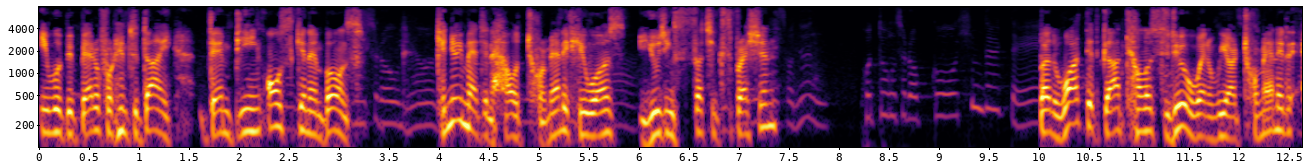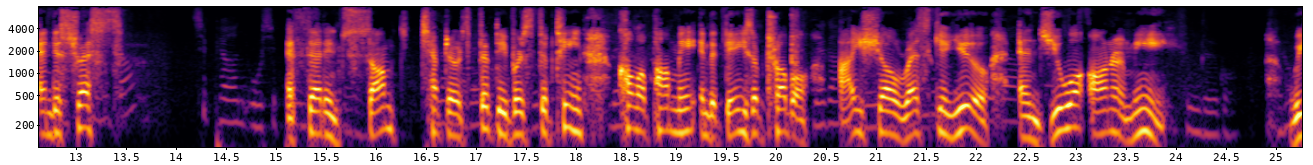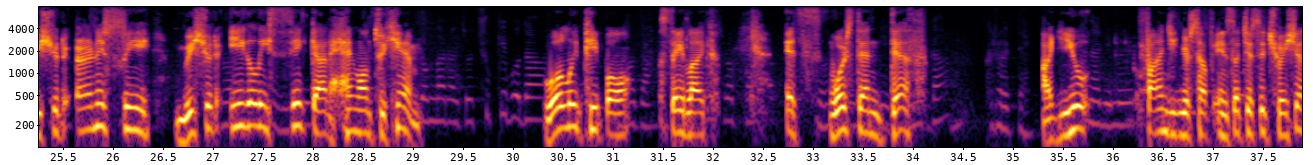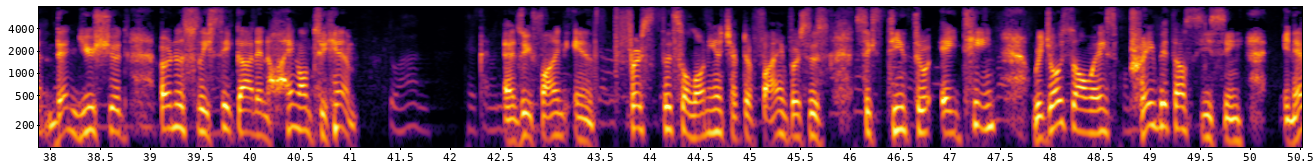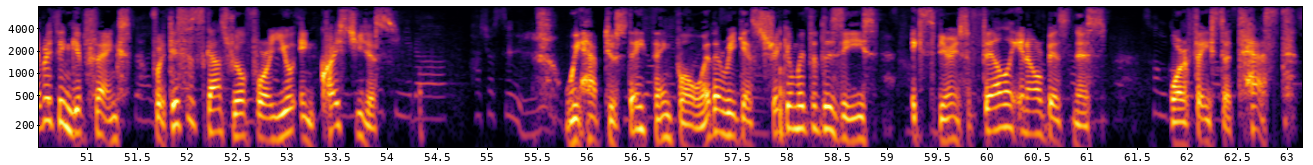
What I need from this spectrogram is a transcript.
it would be better for him to die than being all skin and bones. Can you imagine how tormented he was using such expression? But what did God tell us to do when we are tormented and distressed? As said in Psalm chapter 50 verse 15, call upon me in the days of trouble. I shall rescue you and you will honor me. We should earnestly, we should eagerly seek God, hang on to Him. Worldly people say like, it's worse than death. Are you finding yourself in such a situation? Then you should earnestly seek God and hang on to Him. As we find in 1 Thessalonians chapter 5 verses 16 through 18, rejoice always, pray without ceasing, in everything give thanks, for this is God's will for you in Christ Jesus. We have to stay thankful whether we get stricken with the disease, experience a failure in our business, or face a test.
